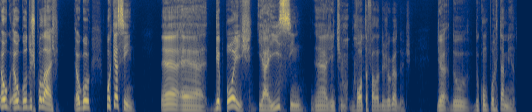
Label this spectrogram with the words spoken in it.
É o, é o gol do esculacho. É o gol. Porque assim, é, é, depois, e aí sim, né, a gente volta a falar dos jogadores, de, do, do comportamento.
